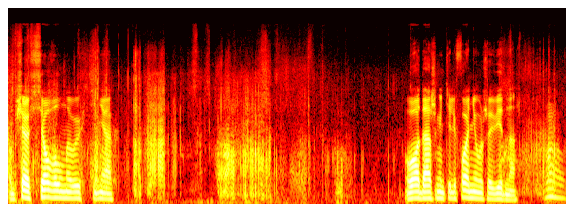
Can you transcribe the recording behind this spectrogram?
Вообще все в волновых тенях. О, даже на телефоне уже видно. Вау.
